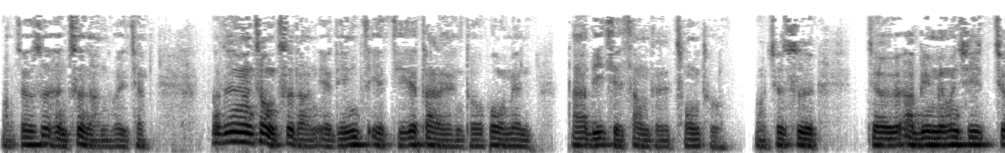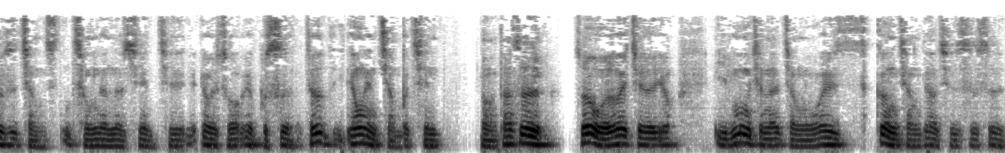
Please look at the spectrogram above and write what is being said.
啊，这个是很自然的会这样。那因为这种自然也临也的确带来很多后面大家理解上的冲突啊，就是就阿明没分析，就是讲成人的性，其实又说又不是，就是永远讲不清。啊，但是所以我会觉得，有以目前来讲，我会更强调其实是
